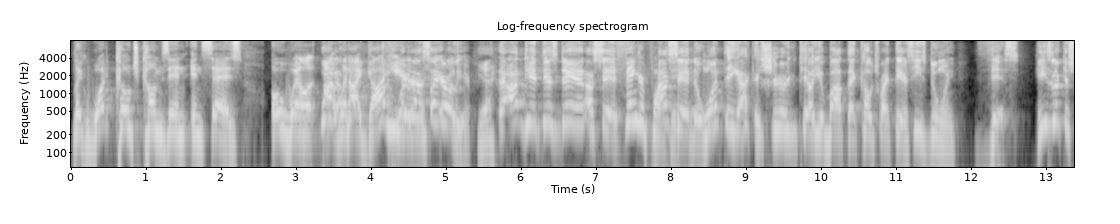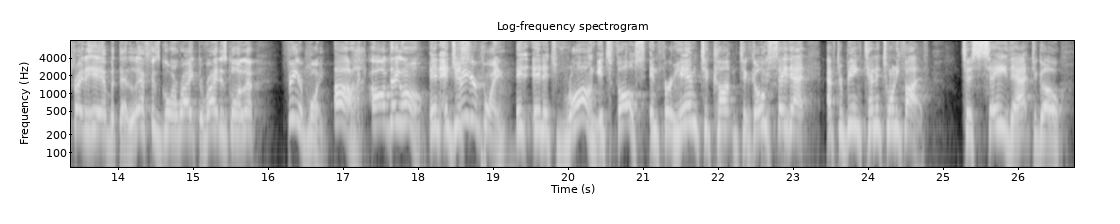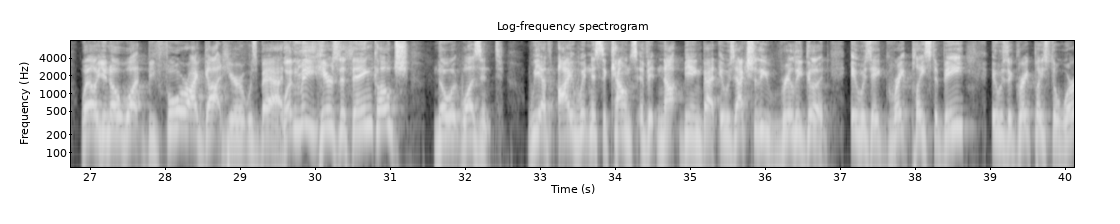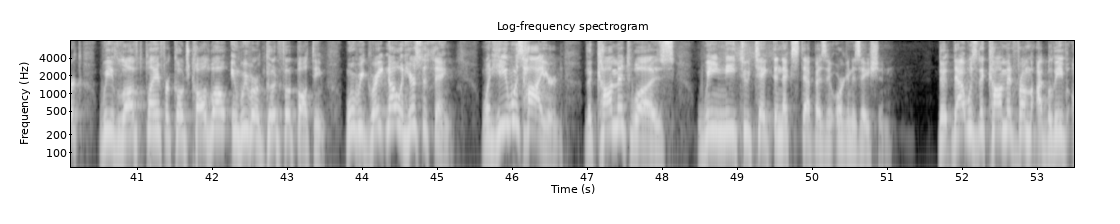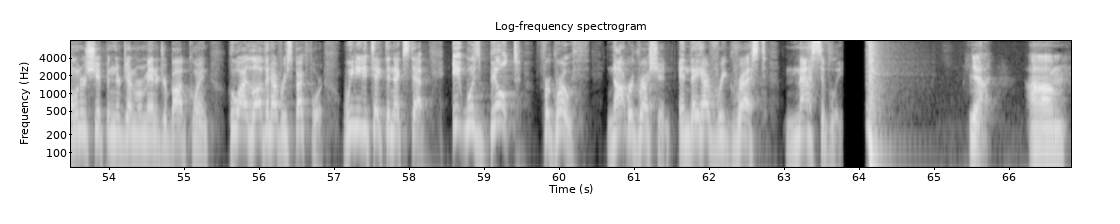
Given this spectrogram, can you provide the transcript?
Like what coach comes in and says, "Oh well, What I, did when what- I got what- here." What did I say earlier? Yeah. I did this, Dan. I said Finger pointing. I said the one thing I can sure tell you about that coach right there is he's doing this. He's looking straight ahead, but that left is going right, the right is going left. Finger point. Ah. all day long. and, and just finger pointing. It, and it's wrong. It's false. And for him to come to go say that after being 10 and 25, to say that to go, well, you know what? Before I got here, it was bad. Wasn't me. Here's the thing, coach. No, it wasn't. We have eyewitness accounts of it not being bad. It was actually really good. It was a great place to be. It was a great place to work. We loved playing for Coach Caldwell, and we were a good football team. Were we great? No. And here's the thing when he was hired, the comment was, we need to take the next step as an organization. Th- that was the comment from, I believe, ownership and their general manager, Bob Quinn, who I love and have respect for. We need to take the next step. It was built for growth, not regression, and they have regressed massively. Yeah. Um,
